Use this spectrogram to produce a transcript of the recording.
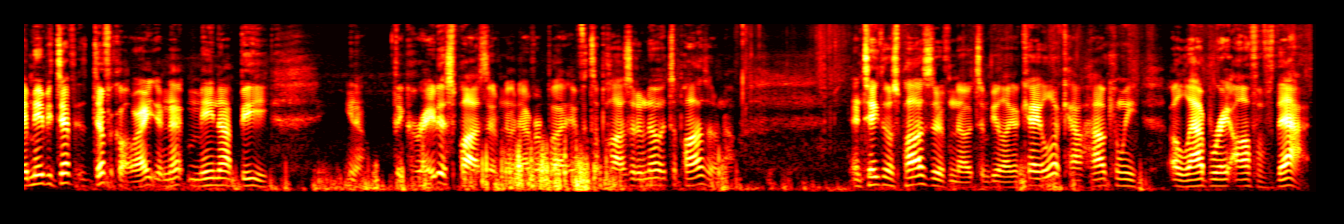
it may be diff difficult, right? It may not be, you know, the greatest positive note ever, but if it's a positive note, it's a positive note. And take those positive notes and be like, okay, look, how, how can we elaborate off of that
